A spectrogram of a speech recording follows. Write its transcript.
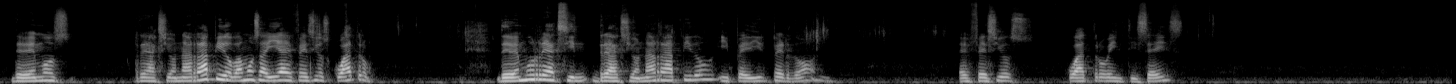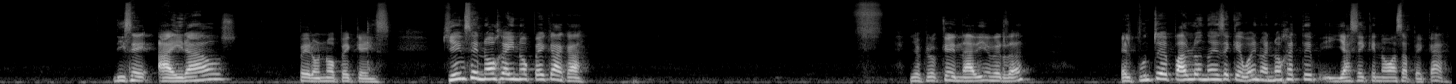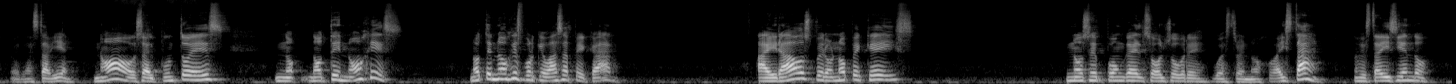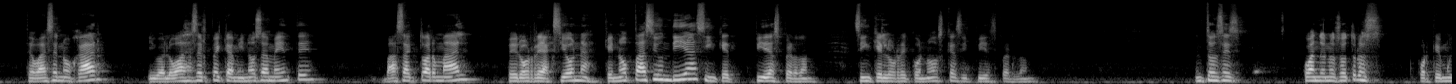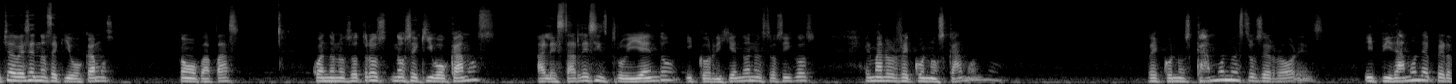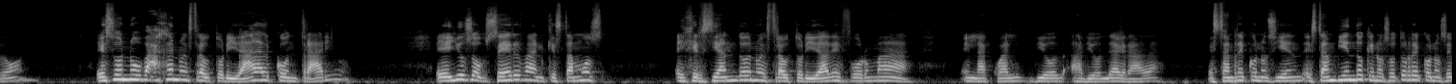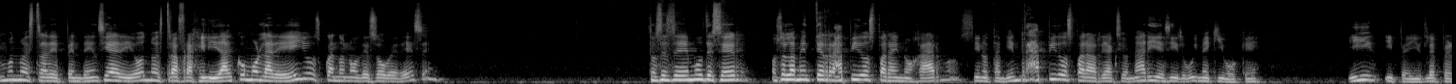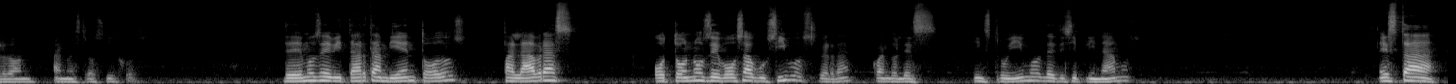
debemos reaccionar rápido. Vamos ahí a Efesios 4. Debemos reaccionar rápido y pedir perdón. Efesios 4, 26. Dice, airaos, pero no pequéis. ¿Quién se enoja y no peca acá? Yo creo que nadie, ¿verdad? El punto de Pablo no es de que, bueno, enójate y ya sé que no vas a pecar, ¿verdad? Está bien. No, o sea, el punto es, no, no te enojes. No te enojes porque vas a pecar. Airaos, pero no pequéis. No se ponga el sol sobre vuestro enojo. Ahí está. Nos está diciendo, te vas a enojar y lo vas a hacer pecaminosamente, vas a actuar mal, pero reacciona. Que no pase un día sin que pidas perdón, sin que lo reconozcas y pides perdón. Entonces, cuando nosotros, porque muchas veces nos equivocamos como papás, cuando nosotros nos equivocamos al estarles instruyendo y corrigiendo a nuestros hijos, hermanos, reconozcámoslo. Reconozcamos nuestros errores y pidámosle perdón. Eso no baja nuestra autoridad, al contrario. Ellos observan que estamos ejerciendo nuestra autoridad de forma en la cual a Dios le agrada. Están reconociendo, están viendo que nosotros reconocemos nuestra dependencia de Dios, nuestra fragilidad como la de ellos cuando nos desobedecen. Entonces debemos de ser no solamente rápidos para enojarnos, sino también rápidos para reaccionar y decir, uy, me equivoqué. Ir y pedirle perdón a nuestros hijos. Debemos de evitar también todos palabras o tonos de voz abusivos, ¿verdad? Cuando les instruimos, les disciplinamos. Esta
